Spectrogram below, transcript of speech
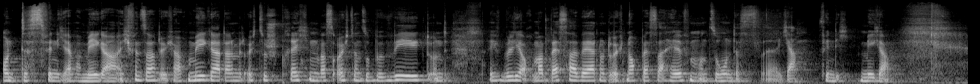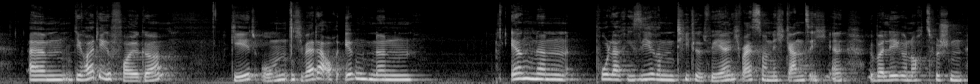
und das finde ich einfach mega. Ich finde es natürlich auch mega, dann mit euch zu sprechen, was euch dann so bewegt. Und ich will ja auch immer besser werden und euch noch besser helfen und so. Und das, äh, ja, finde ich mega. Ähm, die heutige Folge geht um, ich werde auch irgendeinen, irgendeinen polarisierenden Titel wählen. Ich weiß noch nicht ganz, ich äh, überlege noch zwischen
